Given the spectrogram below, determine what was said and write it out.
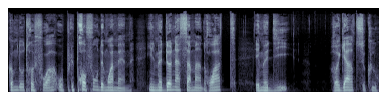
comme d'autres fois, au plus profond de moi-même. Il me donna sa main droite et me dit Regarde ce clou.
